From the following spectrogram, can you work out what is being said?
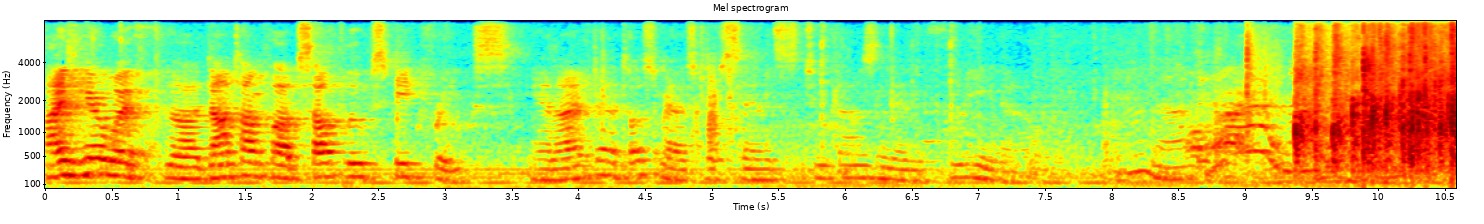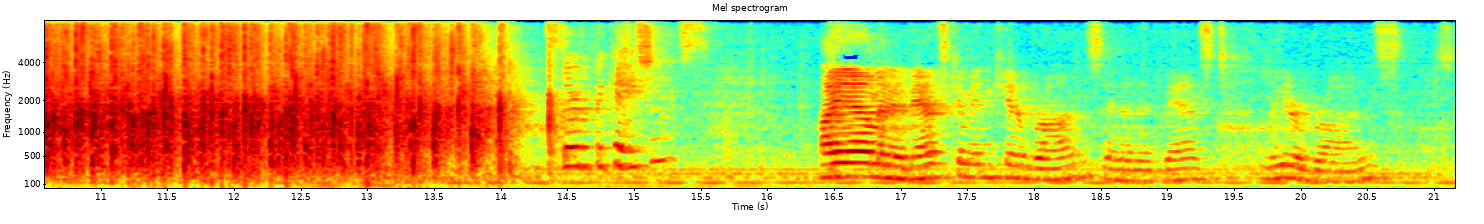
I'm here with uh, Downtown Club South Loop Speak Freaks, and I've been a Toastmaster since 2003 now. Not bad, not bad. Certifications? I am an advanced communicator bronze and an advanced leader bronze, so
